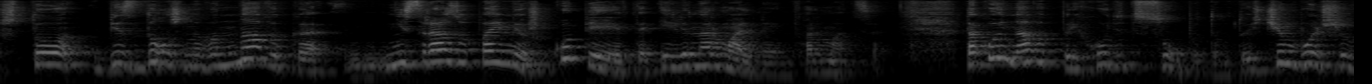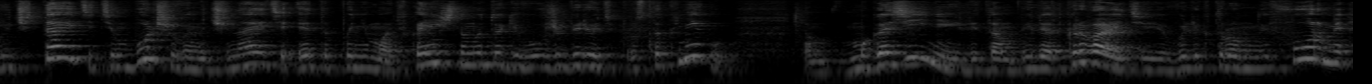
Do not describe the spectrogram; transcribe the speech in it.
что без должного навыка не сразу поймешь, копия это или нормальная информация. Такой навык приходит с опытом, то есть чем больше вы читаете, тем больше вы начинаете это понимать. В конечном итоге вы уже берете просто книгу, там, в магазине или, там, или открываете ее в электронной форме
